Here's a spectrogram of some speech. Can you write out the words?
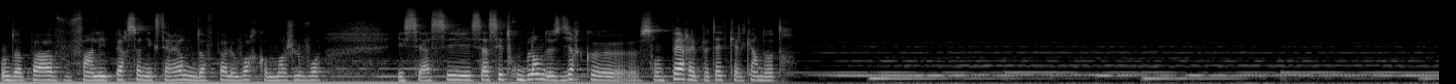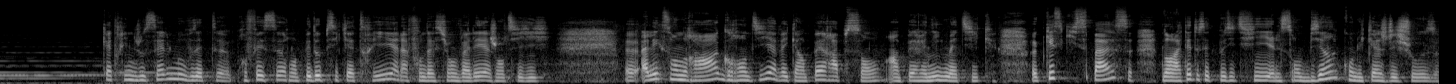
On doit pas, enfin, les personnes extérieures ne doivent pas le voir comme moi je le vois. Et c'est assez, assez troublant de se dire que son père est peut-être quelqu'un d'autre. Catherine Jousselme, vous êtes professeure en pédopsychiatrie à la Fondation Vallée à Gentilly. Euh, Alexandra grandit avec un père absent, un père énigmatique. Euh, qu'est-ce qui se passe dans la tête de cette petite fille? Elle sent bien qu'on lui cache des choses.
